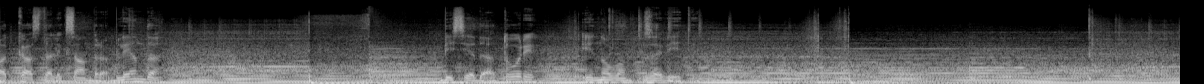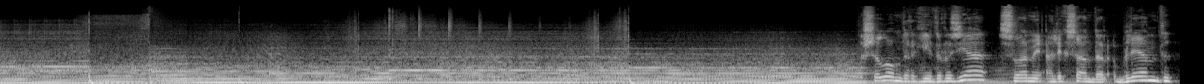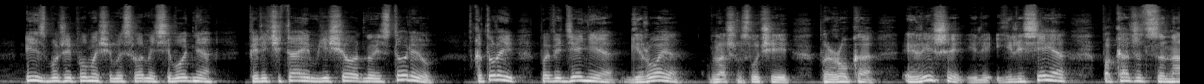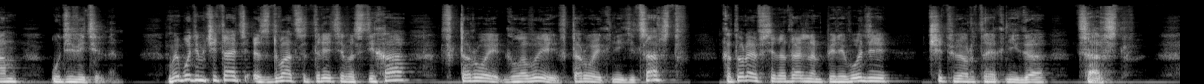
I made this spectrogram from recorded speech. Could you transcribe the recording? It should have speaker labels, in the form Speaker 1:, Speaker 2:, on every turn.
Speaker 1: Подкаст Александра Бленда. Беседа о Торе и Новом Завете.
Speaker 2: Шалом, дорогие друзья! С вами Александр Бленд. И с Божьей помощью мы с вами сегодня перечитаем еще одну историю, в которой поведение героя, в нашем случае пророка Элиши или Елисея, покажется нам удивительным. Мы будем читать с 23 стиха 2 главы 2 книги царств, которая в синодальном переводе четвертая книга царств.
